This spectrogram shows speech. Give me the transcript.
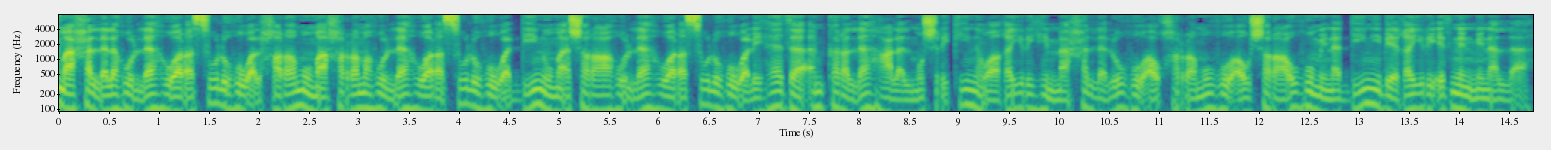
ما حلله الله ورسوله والحرام ما حرمه الله ورسوله والدين ما شرعه الله ورسوله ولهذا أنكر الله على المشركين وغيرهم ما حللوه أو حرموه أو شرعوه من الدين بغير إذن من الله.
